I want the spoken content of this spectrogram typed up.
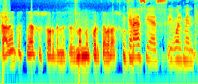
Saben que estoy a sus órdenes. Les mando un fuerte abrazo. Gracias, igualmente.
